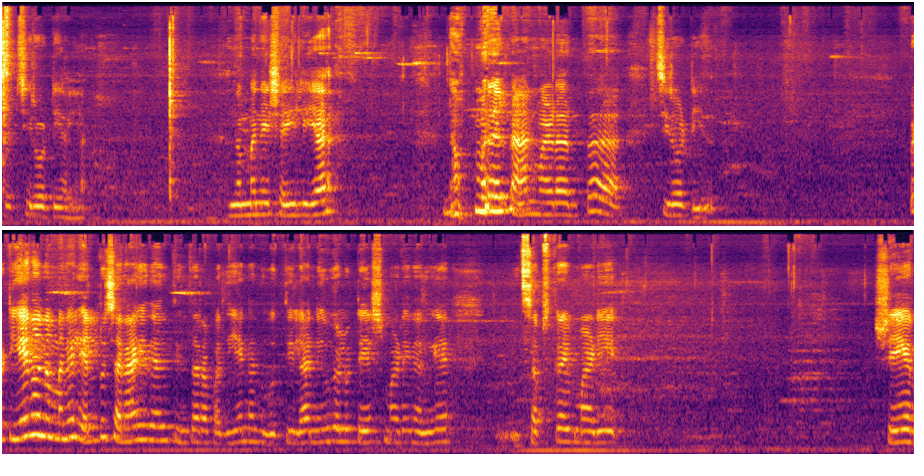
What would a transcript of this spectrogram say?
ಸಚ್ಚಿ ರೋಟಿ ಅಲ್ಲ. ನಮ್ಮನೆ ಶೈಲಿಯ, ನಮ್ಮನೇಲಿ ನಾನು ಮಾಡೋಂಥ ಚಿರೋಟಿ ಇದು. ಬಟ್ ಏನೋ ನಮ್ಮ ಮನೇಲಿ ಎಲ್ಲರೂ ಚೆನ್ನಾಗಿದೆ ಅಂತ ತಿಂತಾರಪ್ಪ, ಅದು ಏನಂತ ಗೊತ್ತಿಲ್ಲ. ನೀವುಗಳು ಟೇಸ್ಟ್ ಮಾಡಿ ನನಗೆ ಸಬ್ಸ್ಕ್ರೈಬ್ ಮಾಡಿ. ಶೇರ್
